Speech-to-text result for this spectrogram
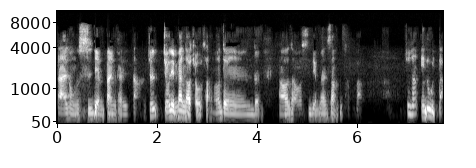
大概从十点半开始打，就是九点半到球场，然后等等等，然后到十点半上场吧，就这样一路打，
